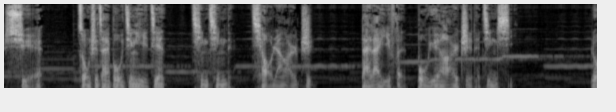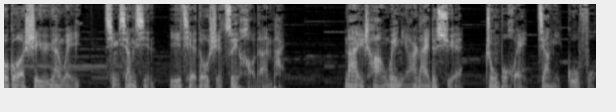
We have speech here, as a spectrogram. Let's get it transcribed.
雪，总是在不经意间，轻轻的悄然而至，带来一份不约而至的惊喜。如果事与愿违，请相信。一切都是最好的安排，那一场为你而来的雪，终不会将你辜负。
